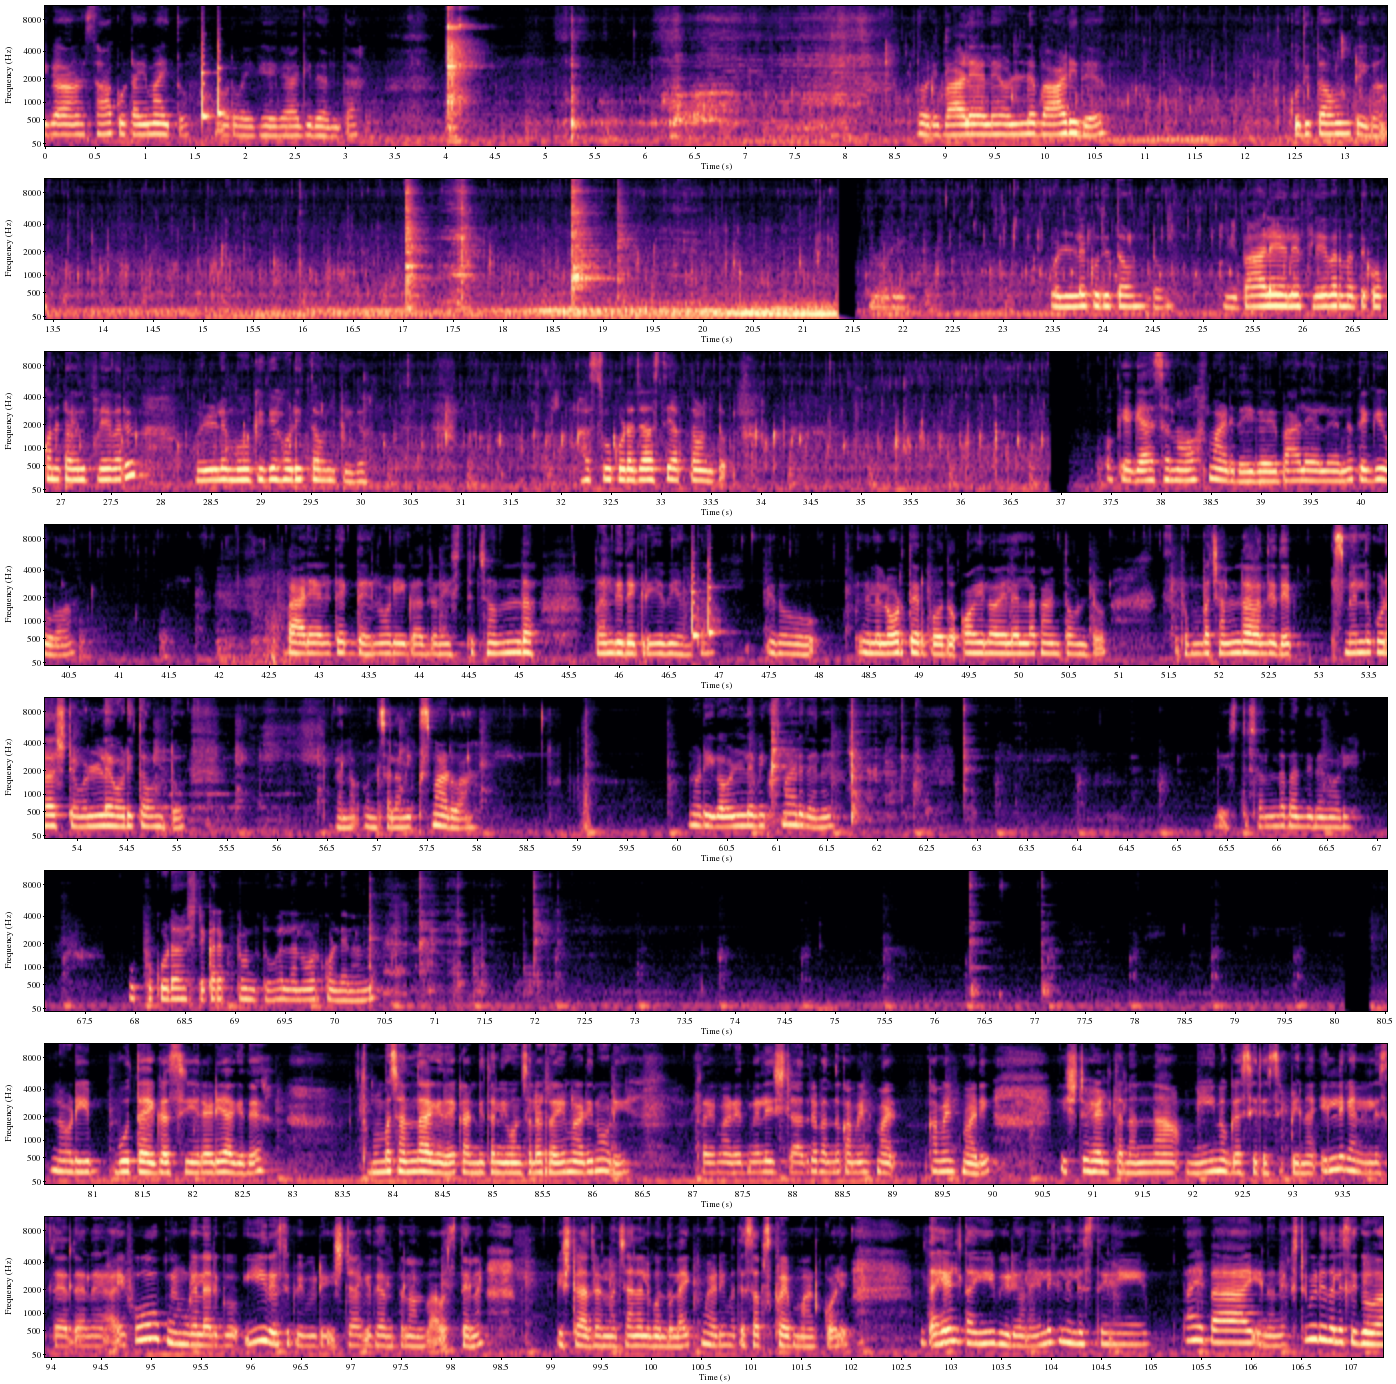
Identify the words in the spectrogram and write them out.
ಈಗ ಸಾಕು ಟೈಮ್ ಆಯಿತು. ನೋಡುವ ಈಗ ಹೇಗೆ ಆಗಿದೆ ಅಂತ. ನೋಡಿ, ಬಾಳೆ ಎಲೆ ಒಳ್ಳೆ ಬಾಡಿದೆ. ಕುದಿತಾ ಉಂಟು ಈಗ. ನೋಡಿ, ಒಳ್ಳೆ ಕುದಿತಾ ಉಂಟು. ಈ ಬಾಳೆ ಎಲೆ ಫ್ಲೇವರ್ ಮತ್ತು ಕೋಕೋನಟ್ ಆಯಿಲ್ ಫ್ಲೇವರು ಒಳ್ಳೆ ಮೂಗಿಗೆ ಹೊಡಿತಾ ಉಂಟು ಈಗ. ಹಸುವು ಕೂಡ ಜಾಸ್ತಿ ಆಗ್ತಾ ಉಂಟು. ಓಕೆ ಗ್ಯಾಸನ್ನು ಆಫ್ ಮಾಡಿದೆ. ಈಗ ಈ ಬಾಳೆ ಎಲೆಯನ್ನು ತೆಗೆಯುವ. ಬಾಳೆ ಎಲೆ ತೆಗೆದೆ ನೋಡಿ ಈಗ ಅದರಲ್ಲಿ ಎಷ್ಟು ಚಂದ ಬಂದಿದೆ ಗ್ರೇವಿ ಅಂತ. ಇದು ಇಲ್ಲಿ ನೋಡ್ತಾ ಇರ್ಬೋದು ಆಯಿಲ್ ಆಯಿಲ್ ಎಲ್ಲ ಕಾಣ್ತಾ ಉಂಟು. ಸೊ ತುಂಬ ಚಂದ ಬಂದಿದೆ. ಸ್ಮೆಲ್ ಕೂಡ ಅಷ್ಟೇ ಒಳ್ಳೆ ಹೊಡಿತಾ ಉಂಟು. ಎಲ್ಲ ಒಂದು ಸಲ ಮಿಕ್ಸ್ ಮಾಡುವ. ನೋಡಿ, ಈಗ ಒಳ್ಳೆ ಮಿಕ್ಸ್ ಮಾಡಿದ್ದೇನೆ. ನೋಡಿ, ಎಷ್ಟು ಚಂದ ಬಂದಿದೆ ನೋಡಿ. ಉಪ್ಪು ಕೂಡ ಅಷ್ಟೇ ಕರೆಕ್ಟ್ ಉಂಟು. ಎಲ್ಲ ನೋಡಿಕೊಂಡೆ ನಾನು. ನೋಡಿ ಬೂತಾಯಿ ಗಸಿ ರೆಡಿಯಾಗಿದೆ ತುಂಬ ಚೆಂದ ಆಗಿದೆ. ಖಂಡಿತ ನೀವು ಒಂದ್ಸಲ ಟ್ರೈ ಮಾಡಿ ನೋಡಿ. ಟ್ರೈ ಮಾಡಿದ ಮೇಲೆ ಇಷ್ಟ ಆದರೆ ಬಂದು ಕಮೆಂಟ್ ಮಾಡಿ ಕಮೆಂಟ್ ಮಾಡಿ. ಇಷ್ಟು ಹೇಳ್ತಾ ನನ್ನ ಮೀನು ಗಸಿ ರೆಸಿಪಿನ ಇಲ್ಲಿಗೆ ನಿಲ್ಲಿಸ್ತಾ ಇದ್ದೇನೆ. ಐ ಹೋಪ್ ನಿಮಗೆಲ್ಲರಿಗೂ ಈ ರೆಸಿಪಿ ವಿಡಿಯೋ ಇಷ್ಟ ಆಗಿದೆ ಅಂತ ನಾನು ಭಾವಿಸ್ತೇನೆ. ಇಷ್ಟ ಆದರೆ ನನ್ನ ಚಾನಲ್ಗೊಂದು ಲೈಕ್ ಮಾಡಿ ಮತ್ತು ಸಬ್ಸ್ಕ್ರೈಬ್ ಮಾಡ್ಕೊಳ್ಳಿ ಅಂತ ಹೇಳ್ತಾ ಈ ವಿಡಿಯೋನ ಇಲ್ಲಿಗೆ ನಿಲ್ಲಿಸ್ತೀನಿ. ಬಾಯ್ ಬಾಯ್ ಇನ್ನು ನೆಕ್ಸ್ಟ್ ವಿಡಿಯೋದಲ್ಲಿ ಸಿಗುವ.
